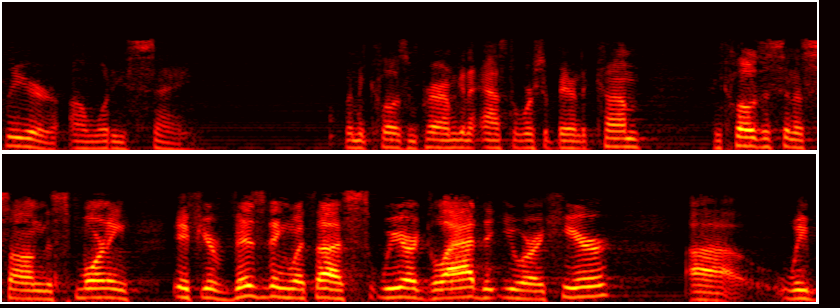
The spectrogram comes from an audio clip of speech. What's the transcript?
clear on what he's saying. Let me close in prayer. I'm going to ask the worship band to come and close us in a song this morning. If you're visiting with us, we are glad that you are here. Uh, we,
